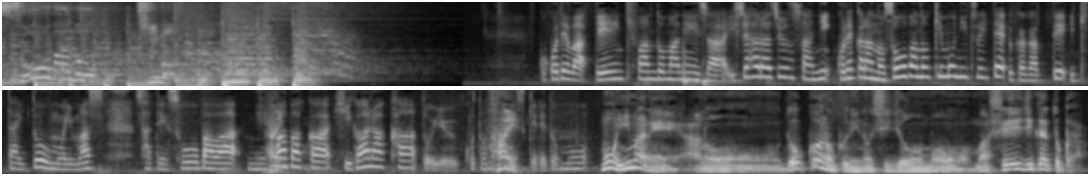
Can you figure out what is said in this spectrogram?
相場の肝。ここでは現役ファンドマネージャー石原淳さんにこれからの相場の肝について伺っていきたいと思います。さて相場は値幅か日柄かということなんですけれども、はい、もう今ねあのどこの国の市場も、まあ、政治家とか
